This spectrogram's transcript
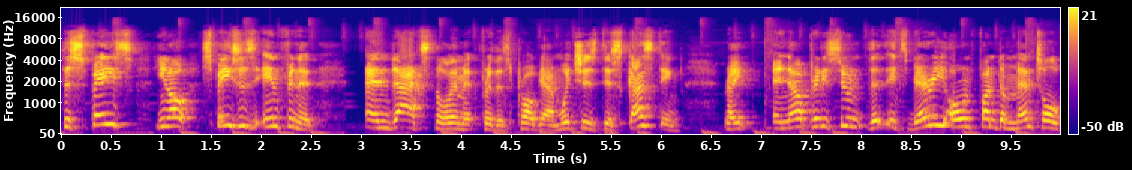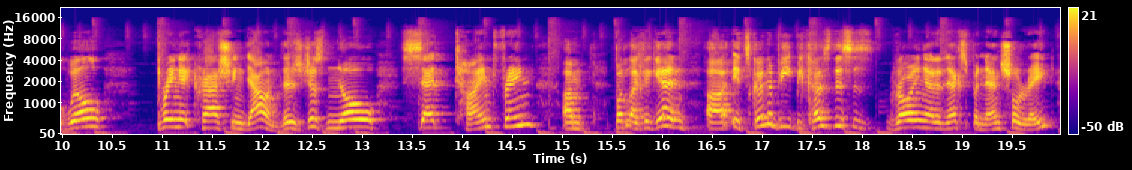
The space, you know, space is infinite. And that's the limit for this program, which is disgusting, right? And now pretty soon its very own fundamental will bring it crashing down. There's just no set time frame. Um, but like again, uh, it's going to be because this is growing at an exponential rate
